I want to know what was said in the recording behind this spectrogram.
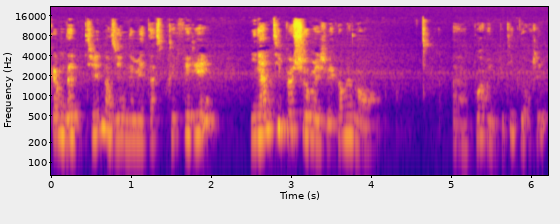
comme d'habitude, dans une de mes tasses préférées. Il est un petit peu chaud, mais je vais quand même en euh, boire une petite gorgée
